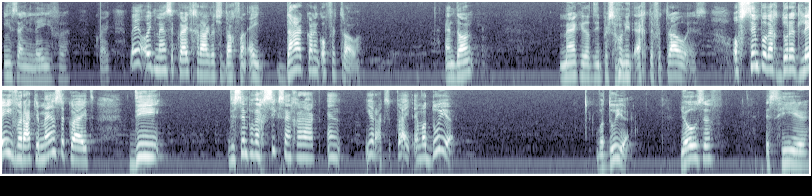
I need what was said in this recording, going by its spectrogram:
in zijn leven kwijt. Ben je ooit mensen kwijtgeraakt dat je dacht van, hé, hey, daar kan ik op vertrouwen? En dan merk je dat die persoon niet echt te vertrouwen is. Of simpelweg door het leven raak je mensen kwijt die, die simpelweg ziek zijn geraakt en je raakt ze kwijt. En wat doe je? Wat doe je? Jozef is hier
